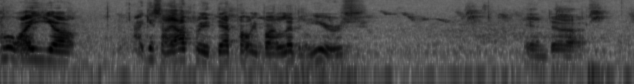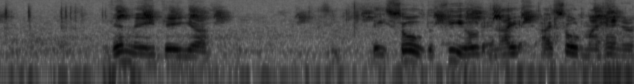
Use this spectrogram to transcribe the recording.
Oh, I, uh, I guess I operated that probably about 11 years. And uh, then they, they, uh, they sold the field and I, I sold my hangar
